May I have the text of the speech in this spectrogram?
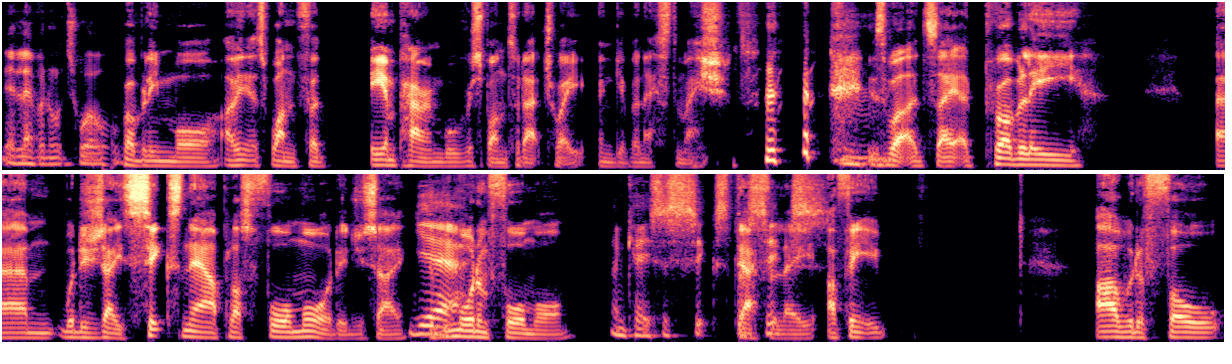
11 or 12? Probably more. I think that's one for Ian Parron will respond to that tweet and give an estimation, is what I'd say. I'd probably, um, what did you say? Six now plus four more, did you say? Yeah. More than four more. Okay, so six Definitely. six. I think you- I would have thought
